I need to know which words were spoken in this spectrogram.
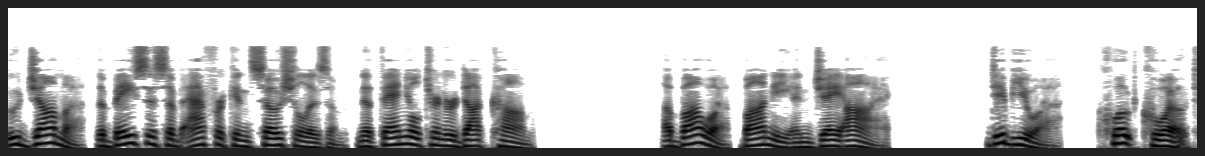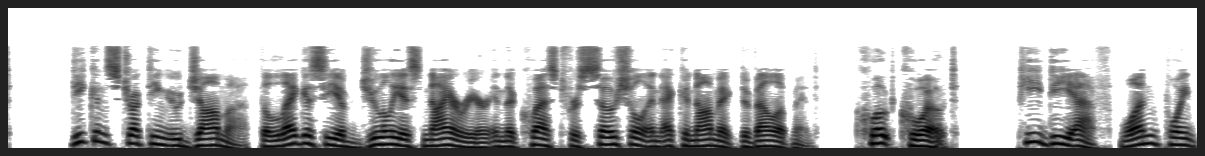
Ujamaa, The Basis of African Socialism, nathanielturner.com Abawa, Bonnie and J. I. Dibua. Deconstructing Ujamaa, The Legacy of Julius Nyerere in the Quest for Social and Economic Development. PDF 1.30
